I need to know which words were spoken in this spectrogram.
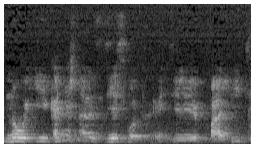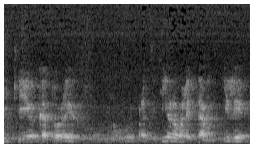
Ну и, конечно, здесь вот эти политики, которые ну, вы процитировали там, или,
